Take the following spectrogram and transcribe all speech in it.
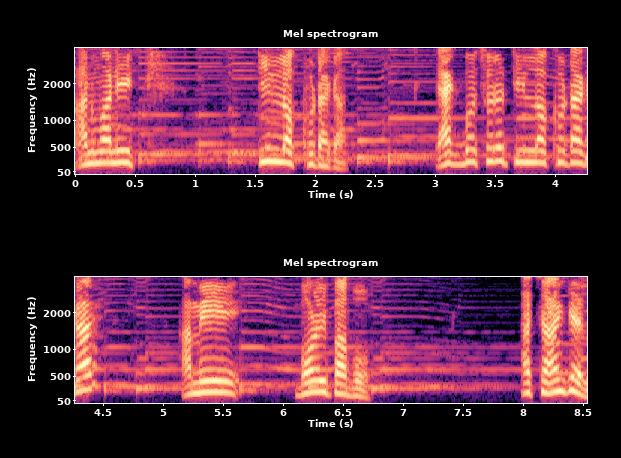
আনুমানিক তিন লক্ষ টাকা। এক বছরে তিন লক্ষ টাকার আমি বড়ই পাবো। আচ্ছা আঙ্কেল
